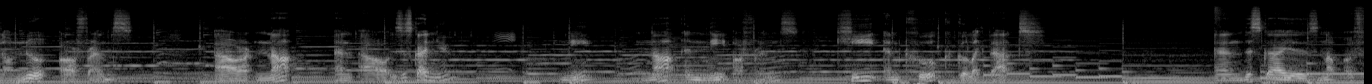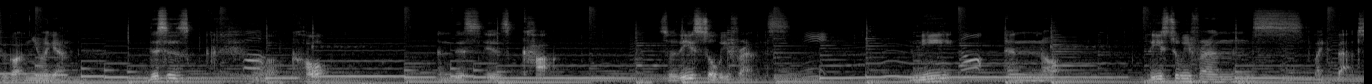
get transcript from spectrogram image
now Nu, are friends. Our Na and our, is this guy new? Ni? Na and Ni are friends. Ki and could go like that. And this guy is, no, I've forgotten you again. This is Ko, and this is Ka. So these will be friends. Ni and No. These two be friends like that.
